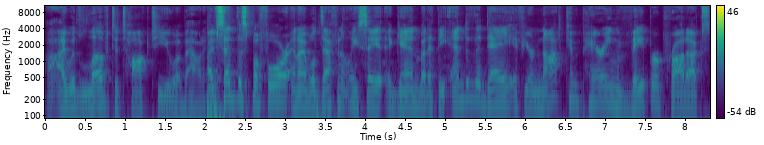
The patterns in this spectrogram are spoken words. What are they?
I would love to talk to you about it. I've said this before and I will definitely say it again, but at the end of the day, if you're not comparing vapor products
